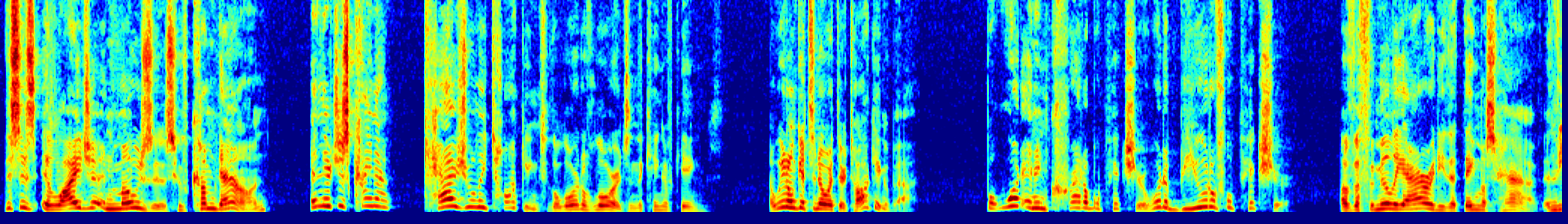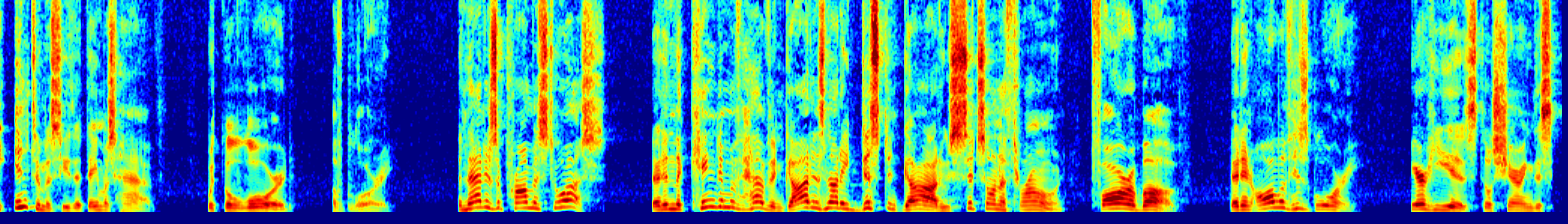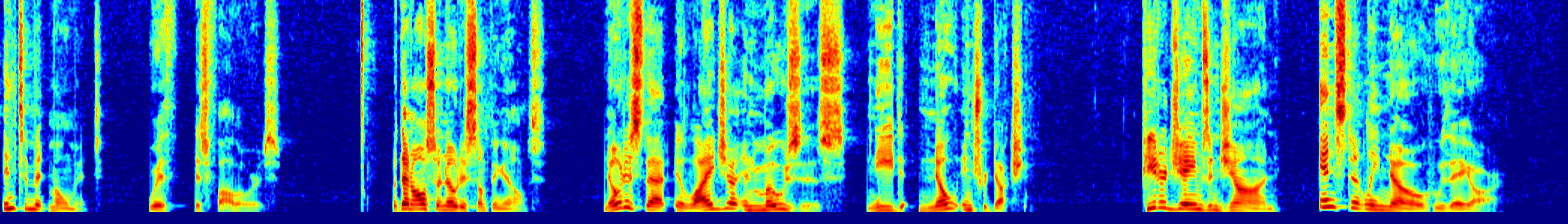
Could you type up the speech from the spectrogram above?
This is Elijah and Moses who've come down, and they're just kind of casually talking to the Lord of Lords and the King of Kings. And we don't get to know what they're talking about. But what an incredible picture. What a beautiful picture of the familiarity that they must have and the intimacy that they must have with the Lord of glory. And that is a promise to us that in the kingdom of heaven, God is not a distant God who sits on a throne far above, that in all of his glory, here he is still sharing this intimate moment with his followers. But then also notice something else. Notice that Elijah and Moses need no introduction. Peter, James, and John instantly know who they are.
